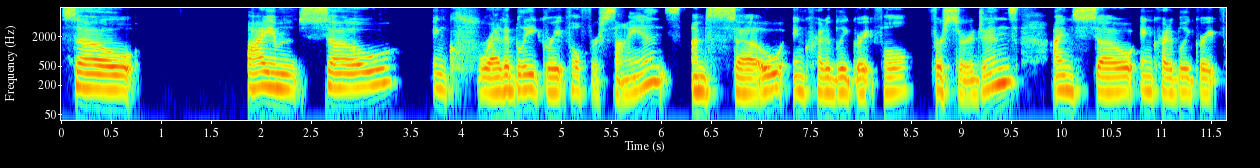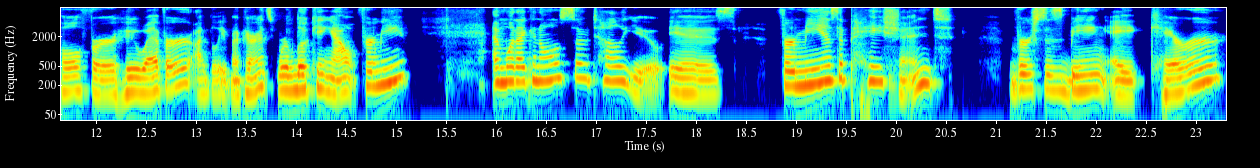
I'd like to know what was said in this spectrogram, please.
So I am so incredibly grateful for science. I'm so incredibly grateful for surgeons. I'm so incredibly grateful for whoever, I believe my parents, were looking out for me. And what I can also tell you is for me as a patient versus being a carer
